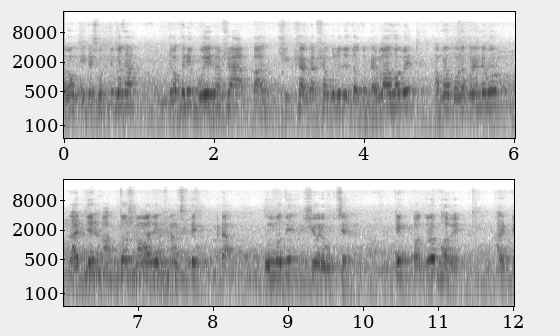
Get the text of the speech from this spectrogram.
এবং এটা সত্যি কথা যখনই বইয়ের ব্যবসা বা শিক্ষার ব্যবসাগুলো যে যত ডেভেলপ হবে, আমরা মনে করে নেব রাজ্যের আর্থ, সামাজিক, সাংস্কৃতিক একটা উন্নতির শিখরে উঠছে। ঠিক তদ্রূপভাবে আরেকটি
